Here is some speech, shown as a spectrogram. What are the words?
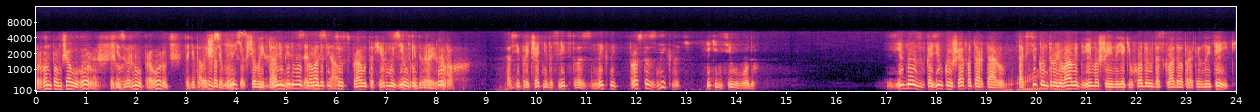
Фургон помчав угору, А тоді що? звернув праворуч, тоді покотився вниз. якщо ми далі будемо провадити став. цю справу, то фірму зітруть на порох. А всі причетні до слідства зникнуть, просто зникнуть, і кінців у воду. Згідно з вказівкою шефа Тартару, таксі контролювали дві машини, які входили до складу оперативної трійки.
